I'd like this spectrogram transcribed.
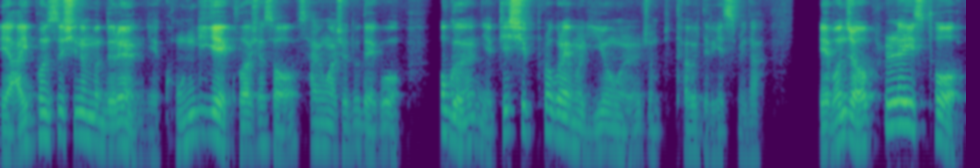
예, 아이폰 쓰시는 분들은 예, 공기계 구하셔서 사용하셔도 되고, 혹은 예, PC 프로그램을 이용을 좀 부탁을 드리겠습니다. 예, 먼저 플레이 스토어,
